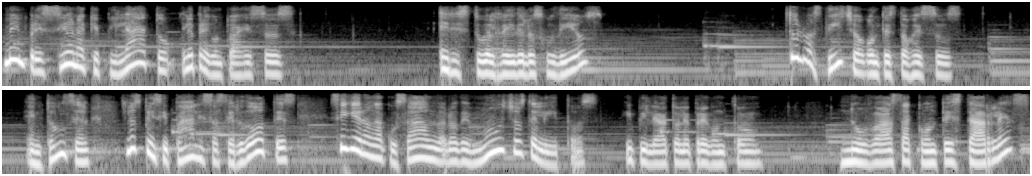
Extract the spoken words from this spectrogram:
me impresiona que Pilato le preguntó a Jesús, ¿eres tú el rey de los judíos? Tú lo has dicho, contestó Jesús. Entonces los principales sacerdotes siguieron acusándolo de muchos delitos. Y Pilato le preguntó, ¿no vas a contestarles?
